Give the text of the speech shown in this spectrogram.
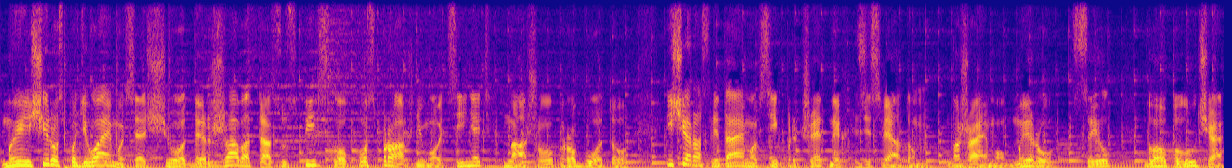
Ми щиро сподіваємося, що держава та суспільство по-справжньому оцінять нашу роботу. І ще раз вітаємо всіх причетних зі святом. Бажаємо миру, сил, благополуччя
